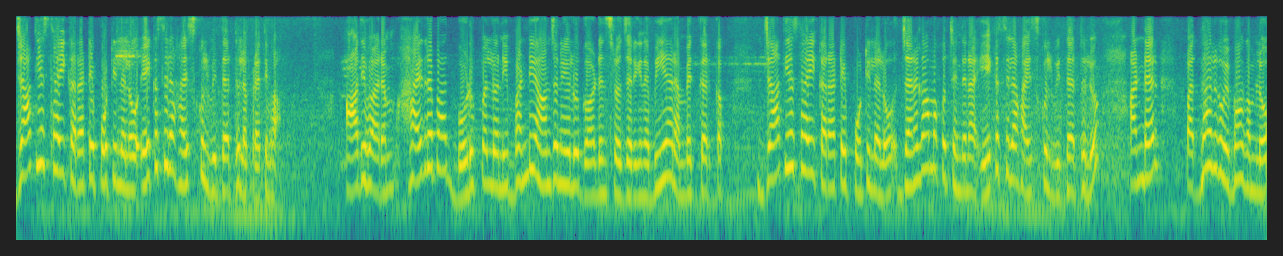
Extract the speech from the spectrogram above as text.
జాతీయ స్థాయి కరాటే పోటీలలో ఏకశిల హైస్కూల్ విద్యార్థుల ప్రతిభ. ఆదివారం హైదరాబాద్ బోడుప్పల్లోని బండి ఆంజనేయులు గార్డెన్స్లో జరిగిన బిఆర్ అంబేద్కర్ కప్ జాతీయ స్థాయి కరాటే పోటీలలో జనగామకు చెందిన ఏకశిల హైస్కూల్ విద్యార్థులు అండర్ పద్నాలుగు విభాగంలో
